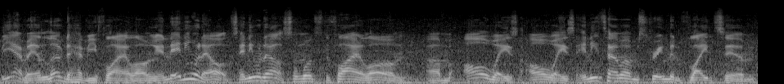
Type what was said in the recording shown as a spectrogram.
But yeah, man, love to have you fly along. And anyone else, anyone else who wants to fly along, um, always, always, anytime I'm streaming Flight Sim,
